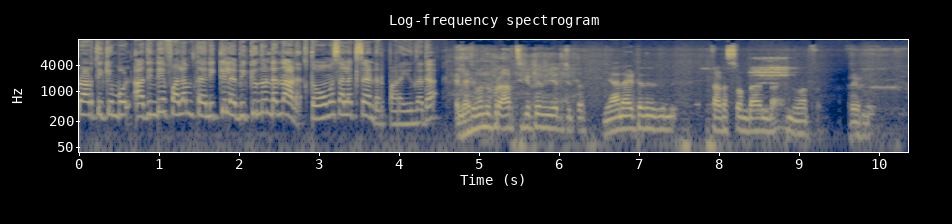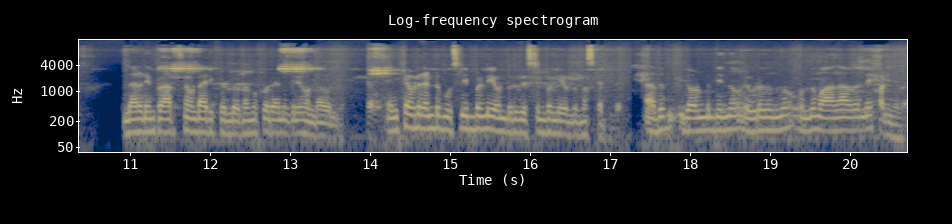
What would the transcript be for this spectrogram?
പ്രാർത്ഥിക്കുമ്പോൾ അതിന്റെ ഫലം തനിക്ക് ലഭിക്കുന്നുണ്ടെന്നാണ് തോമസ് അലക്സാണ്ടർ പറയുന്നത്. എല്ലാവരും വന്ന് പ്രാർത്ഥിക്കട്ടെ എന്ന് വിചാരിച്ചിട്ട്. ഞാനായിട്ട് ഇതിന് തടസ്സം ഉണ്ടാകണ്ട എന്ന് മാത്രം. അത്രേ ഉള്ളൂ. എല്ലാവരുടെയും പ്രാർത്ഥന ഉണ്ടായിരിക്കുമല്ലോ. നമുക്കൊരു അനുഗ്രഹം ഉണ്ടാവുമല്ലോ. എനിക്ക് അവിടെ രണ്ട് മുസ്ലിം പള്ളിയുണ്ട് ഒരു ക്രിസ്ത്യൻ പള്ളിയുണ്ട് മസ്കറ്റിൽ അതും ഗവൺമെന്റിൽ നിന്നോ എവിടെ നിന്നോ ഒന്നും വാങ്ങാതെ തന്നെ പണിഞ്ഞത്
